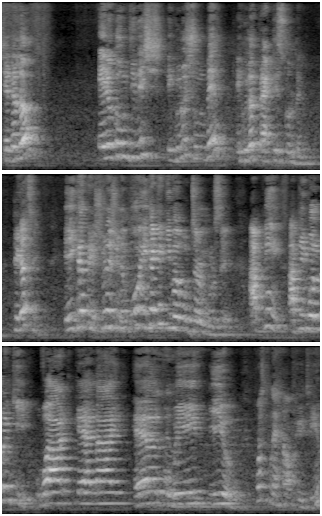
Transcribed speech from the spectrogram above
সেটা হলো এরকম জিনিস এগুলো শুনবেন এগুলো প্র্যাকটিস করবেন ঠিক আছে? এইখান শুনে শুনে, ও এটাকে কীভাবে উচ্চারণ করছে? আপনি আপনি বলবেন কি what can I help with you what can I help with you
